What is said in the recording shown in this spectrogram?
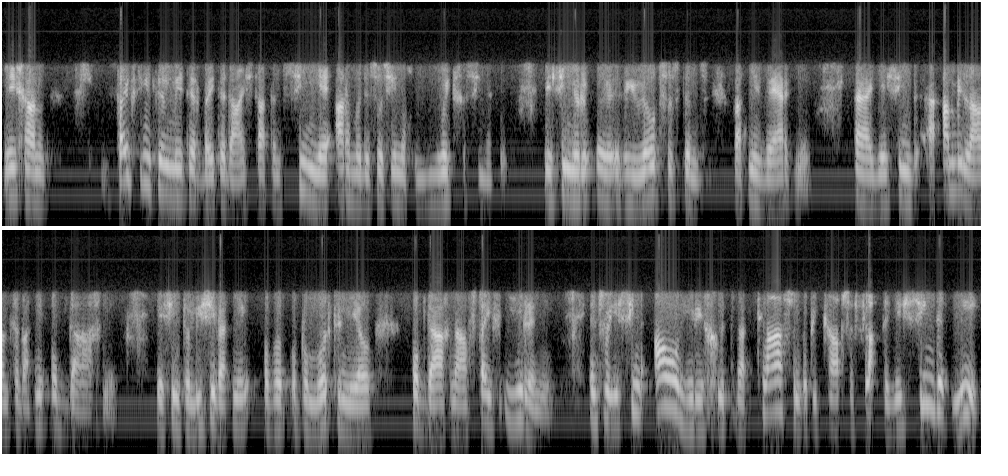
Jy gaan 15 km buite daai stad en sien jy armoede soos jy nog nooit gesien het nie. Jy sien reward systems wat nie werk nie. Uh jy sien ambulanses wat nie opdaag nie. Jy sien polisie wat nie op op, op 'n moordtoneel opdaag na 5 ure nie. En so jy sien al hierdie goed wat plaasvind op die Kaapse vlakte. Jy sien dit nie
